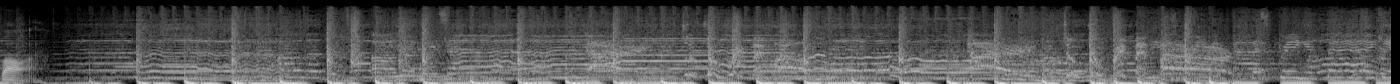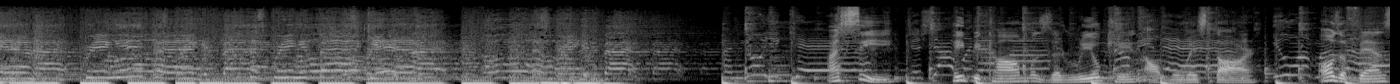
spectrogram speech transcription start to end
爆啊！！I see. He becomes the real king of movie star. All the fans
